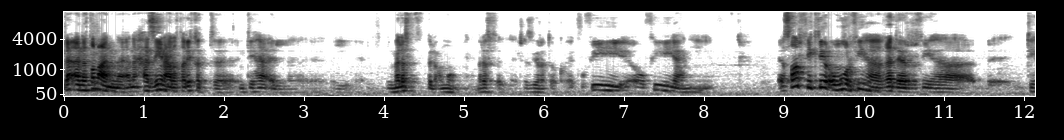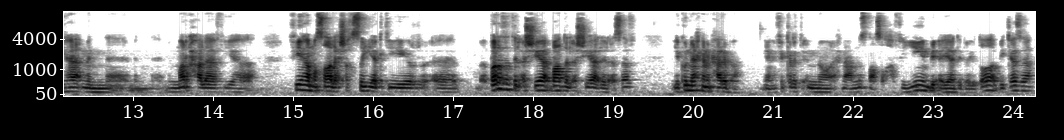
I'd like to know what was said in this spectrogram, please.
لا أنا طبعا أنا حزين على طريقة انتهاء الملف بالعموم يعني ملف الجزيرة توكو وفي وفي يعني صار في كثير أمور فيها غدر فيها انتهاء من من من مرحلة فيها فيها مصالح شخصية كثير برزت الأشياء بعض الأشياء للأسف اللي كنا إحنا بنحاربها. يعني فكرة إنه إحنا عم نصنع صحفيين بأيادي بيضاء بكذا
